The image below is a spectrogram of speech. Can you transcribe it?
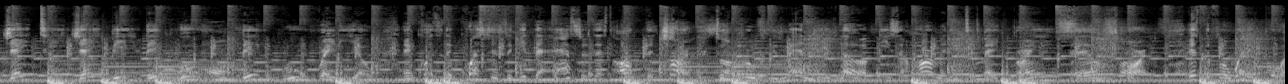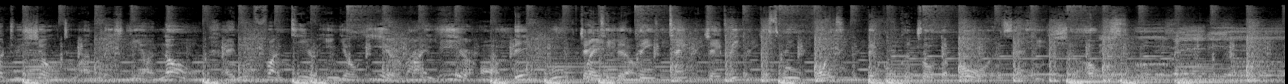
JTJB Big Woo on Big Woo Radio. Inquisitive questions to get the answers that's off the chart. To improve humanity, love, peace, and harmony to make brain cells spark. It's the poetic poetry show to unleash the unknown. A new frontier in your ear, right here on Big Woo Radio. JT the think tank, JB the smooth voice. Big Woo control the boards, and he's your host.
